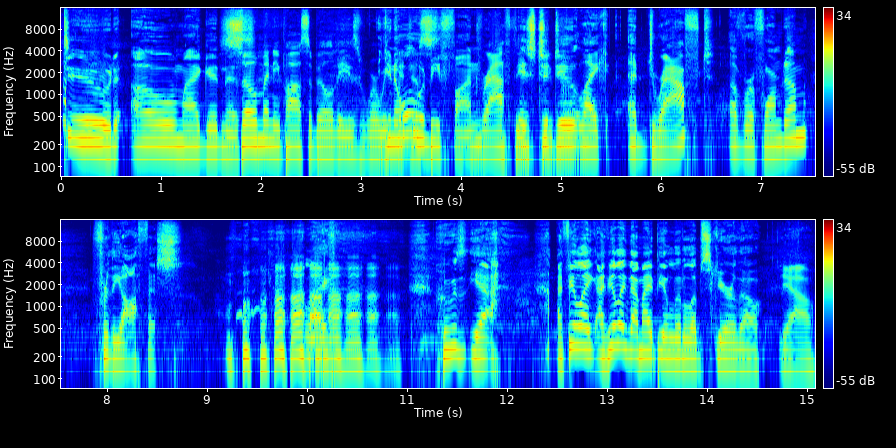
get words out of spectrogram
Dude, oh my goodness. So many possibilities where we you know could what would just be fun Draft these is to people. do like a draft of Reformdom for The Office. like who's yeah. I feel like I feel like that might be a little obscure though. yeah.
